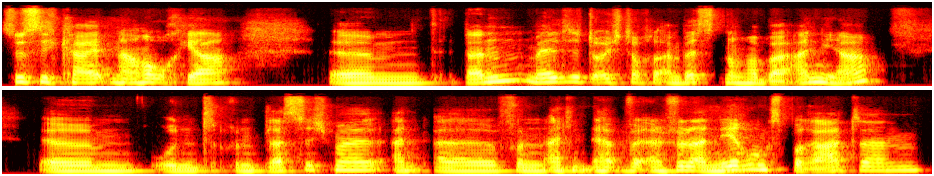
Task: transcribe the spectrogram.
Süßigkeiten auch, ja. Ähm, dann meldet euch doch am besten nochmal bei Anja ähm, und, und lasst euch mal an, äh, von, an, von Ernährungsberatern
